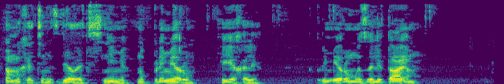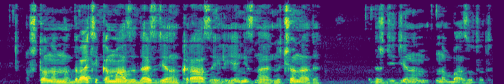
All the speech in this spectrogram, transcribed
Что мы хотим сделать с ними? Ну, к примеру, Поехали. К примеру, мы залетаем. Что нам надо? Давайте КАМАЗы, да, сделаем, КРАЗы или я не знаю. Ну, что надо? Подожди, где нам на базу тут?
